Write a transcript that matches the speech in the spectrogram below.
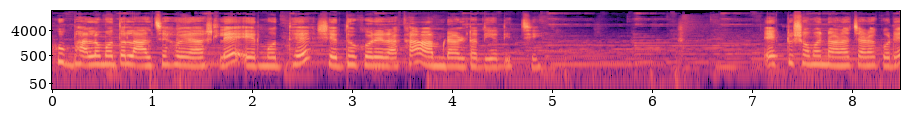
খুব ভালো মতো লালচে হয়ে আসলে এর মধ্যে সেদ্ধ করে রাখা আম ডালটা দিয়ে দিচ্ছি। একটু সময় নাড়াচাড়া করে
